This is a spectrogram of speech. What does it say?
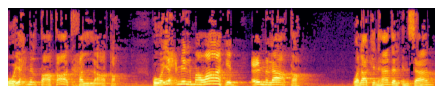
هو يحمل طاقات خلاقة. هو يحمل مواهب عملاقة. ولكن هذا الإنسان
